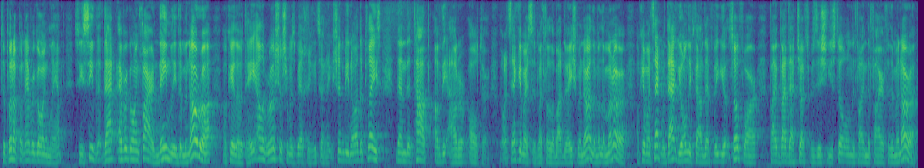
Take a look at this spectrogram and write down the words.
to put up an ever-going lamp. So you see that that ever-going fire, namely the menorah. Okay, lo tei el It shouldn't be no other place than the top of the outer altar. Second, it says, "But the menorah, the menorah." Okay, one second. With that, you only found that so far by, by that juxtaposition, you still only find the fire for the menorah.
